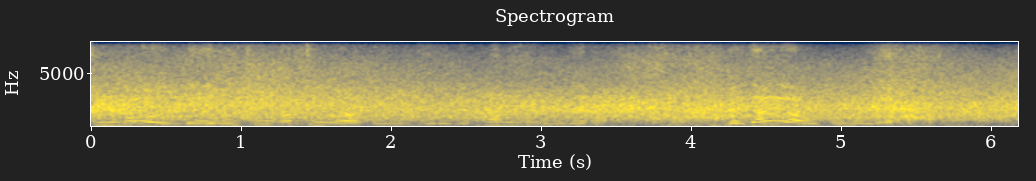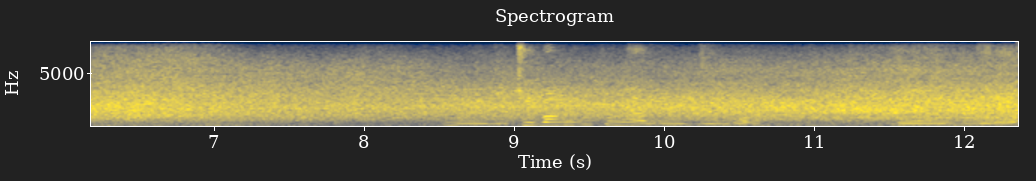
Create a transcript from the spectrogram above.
중고 이제 용품 같은 거 이렇게 파는 데 매장이라고 보는데 뭐 이제 주방 용품이라든지 뭐그 이제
